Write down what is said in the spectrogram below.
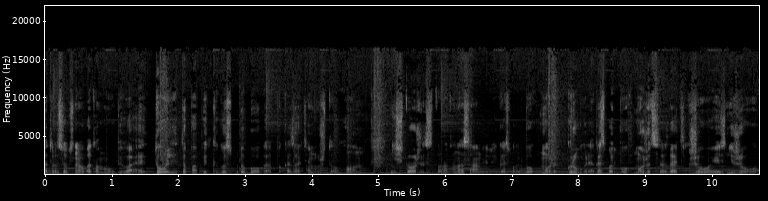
который, собственно, его потом убивает, то ли это попытка Господа Бога показать ему, что он ничтожество, а на самом деле Господь Бог может, грубо говоря, Господь Бог может создать живое из неживого,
